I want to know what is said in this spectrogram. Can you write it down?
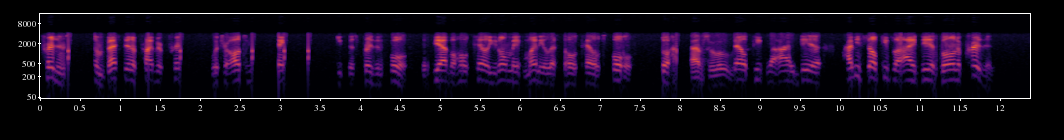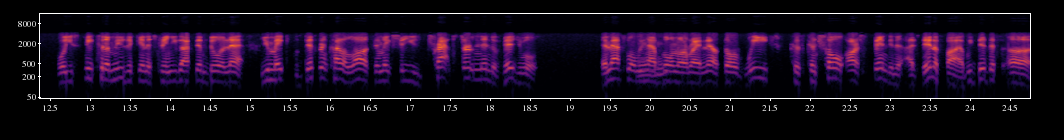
prisons invest in a private prison, which are ultimately keep this prison full. If you have a hotel, you don't make money unless the hotel is full. So how Absolutely. do you sell people the idea? How do you sell people the idea of going to prison? Well, you speak to the music industry and you got them doing that. You make different kind of laws to make sure you trap certain individuals, and that's what we have Mhm. going on right now. So if we could control our spending and identify, we did this. Uh,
